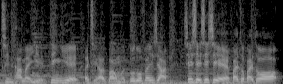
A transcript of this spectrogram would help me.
请他们也订阅，而且要帮我们多多分享，谢谢谢谢，拜托拜托。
